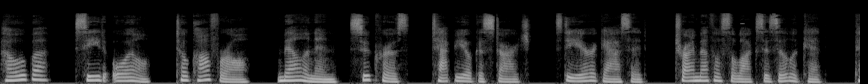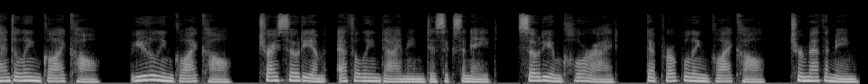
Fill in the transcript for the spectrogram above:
jojoba, seed oil, tocopherol, melanin, sucrose, tapioca starch, stearic acid, trimethylsiloxysilicate, pentylene glycol, butylene glycol, trisodium ethylene diamine disuccinate, sodium chloride, dipropylene glycol, tromethamine,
